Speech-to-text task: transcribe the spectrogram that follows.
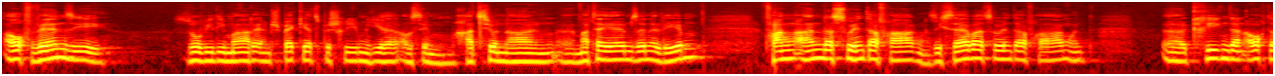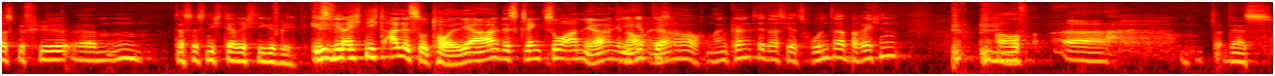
Auch wenn sie, so wie die Made im Speck jetzt beschrieben, hier aus dem rationalen, äh, materiellen Sinne leben, fangen an, das zu hinterfragen, sich selber zu hinterfragen und äh, kriegen dann auch das Gefühl, ähm, hm, das ist nicht der richtige Weg. Die ist vielleicht nicht alles so toll, ja, das klingt so an, ja, genau. Die gibt ja. es auch. Man könnte das jetzt runterbrechen auf äh, das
